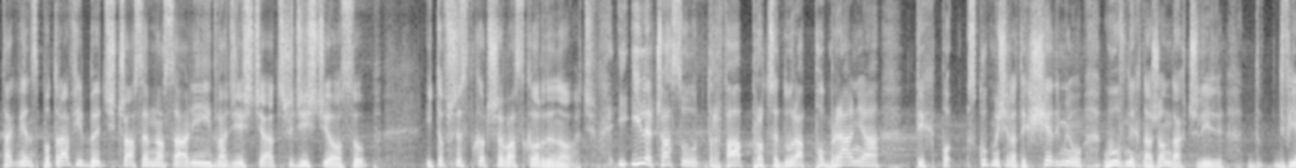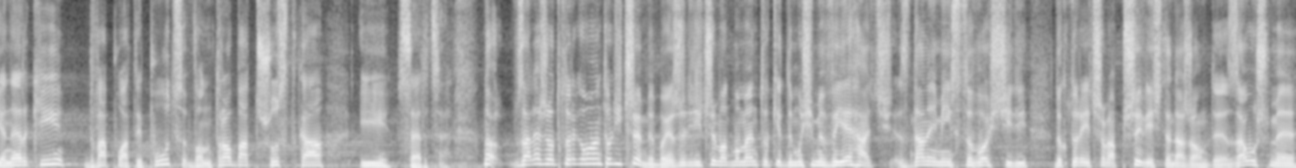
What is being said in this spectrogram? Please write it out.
Tak więc potrafi być czasem na sali 20-30 osób i to wszystko trzeba skoordynować. I ile czasu trwa procedura pobrania tych, po, skupmy się na tych siedmiu głównych narządach, czyli dwie nerki, dwa płaty płuc, wątroba, trzustka i serce. No, zależy od którego momentu liczymy, bo jeżeli liczymy od momentu, kiedy musimy wyjechać z danej miejscowości, do której trzeba przywieźć te narządy, załóżmy,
